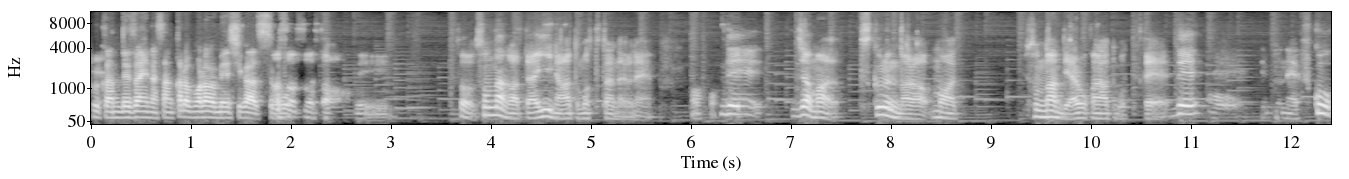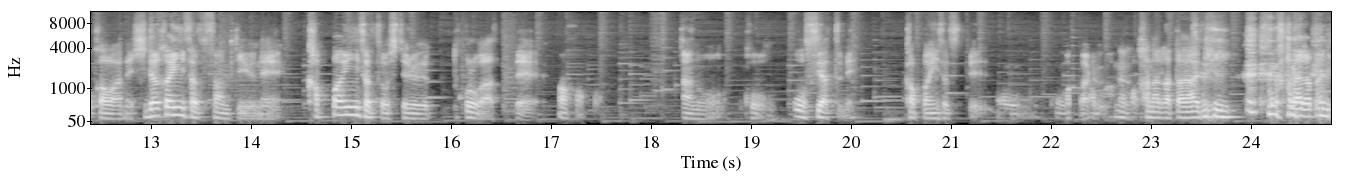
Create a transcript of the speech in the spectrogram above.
空間デザイナーさんからもらう名刺がすごい。そうそうそうそえーう。そう、そんなのがあってあいいなと思ってたんだよね。で、じゃあまあ作るんなら、まあ、そんなんでやろうかなと思って。で、えっとね、福岡はね、日高印刷さんっていうね、活版印刷をしてるところがあって、あの、こう、押すやつね。活版印刷っておわかる？あなんか金型に、金型に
